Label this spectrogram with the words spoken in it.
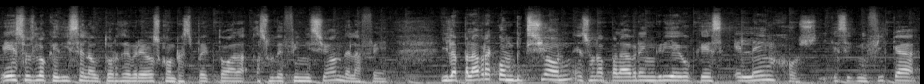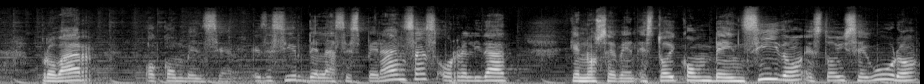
Eso es lo que dice el autor de Hebreos con respecto a, su definición de la fe. Y la palabra convicción es una palabra en griego que es elenjos y que significa probar o convencer, es decir, de las esperanzas o realidad que no se ven. Estoy convencido, estoy seguro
